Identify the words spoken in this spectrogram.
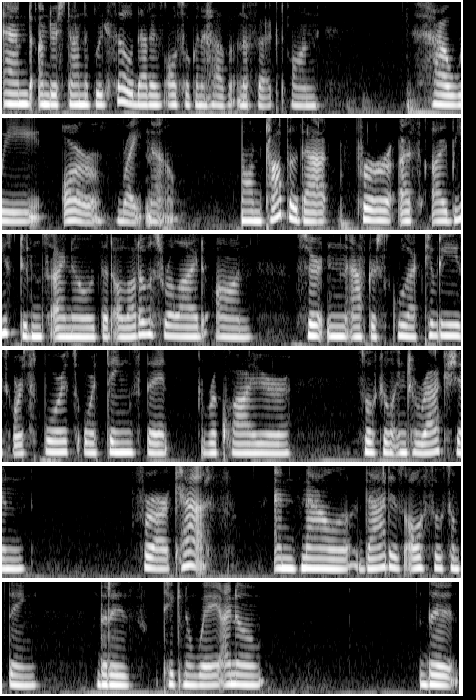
And understandably so, that is also going to have an effect on how we are right now. On top of that, for us IB students, I know that a lot of us relied on certain after school activities or sports or things that require social interaction for our CAS. And now that is also something that is taken away. I know that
